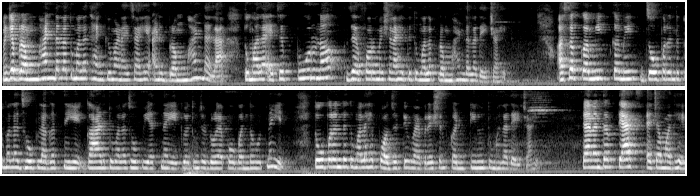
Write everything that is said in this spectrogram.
म्हणजे ब्रह्मांडाला तुम्हाला थँक्यू म्हणायचं आहे आणि ब्रह्मांडाला तुम्हाला याचे पूर्ण जे अफॉर्मेशन आहे ते तुम्हाला ब्रह्मांडाला द्यायचे आहेत असं कमीत कमी जोपर्यंत तुम्हाला झोप लागत नाही आहे गाढ तुम्हाला झोप येत नाही आहे किंवा तुमचे डोळ्यापो बंद होत नाही आहेत तोपर्यंत तुम्हाला हे पॉझिटिव्ह व्हायब्रेशन कंटिन्यू तुम्हाला द्यायचे आहे. त्यानंतर त्याच याच्यामध्ये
